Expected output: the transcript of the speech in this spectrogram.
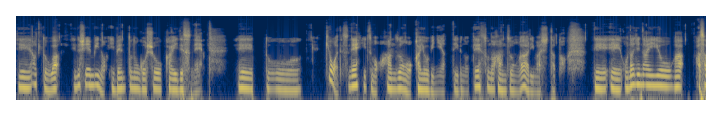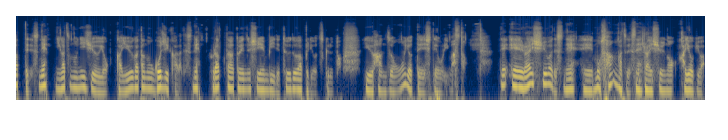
えー、あとは NCNB のイベントのご紹介ですね。えー、っと、今日はですね、いつもハンズオンを火曜日にやっているので、そのハンズオンがありましたと。で、えー、同じ内容があさってですね、2月の24日夕方の5時からですね、フラッターと NCMB で ToDo アプリを作るというハンズオンを予定しておりますと。で、えー、来週はですね、えー、もう3月ですね、来週の火曜日は。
